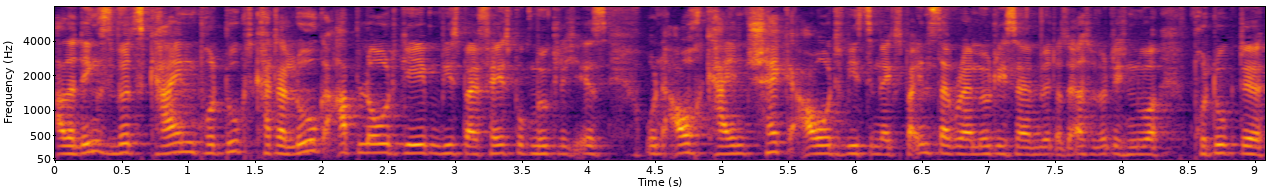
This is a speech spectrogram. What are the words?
Allerdings wird es keinen Produktkatalog-Upload geben, wie es bei Facebook möglich ist und auch kein Checkout, wie es demnächst bei Instagram möglich sein wird. Also erstmal wirklich nur Produkte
